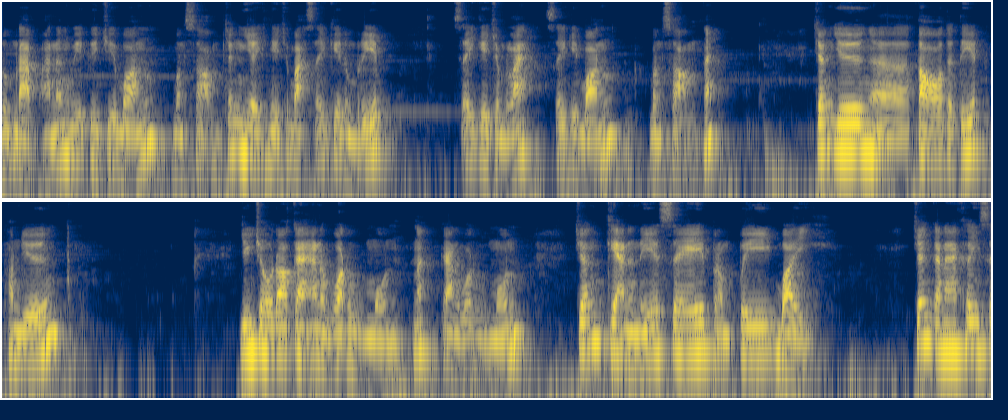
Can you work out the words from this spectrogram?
លំដាប់អាហ្នឹងវាគឺជាបនបន្សំអញ្ចឹងនិយាយគ្នាច្បាស់ស្អីគេតម្រៀប ស្អីគេចម្លាស់ស្អីគេបនបន្សំណាអញ្ចឹងយើងតទៅទៀតផងយើងយើងចូលដល់ការអនុវត្តរូបមន្តណាការអនុវត្តរូបមន្តអញ្ចឹងកណនី C7 3 អញ្ចឹងកាលណាឃើញ C7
